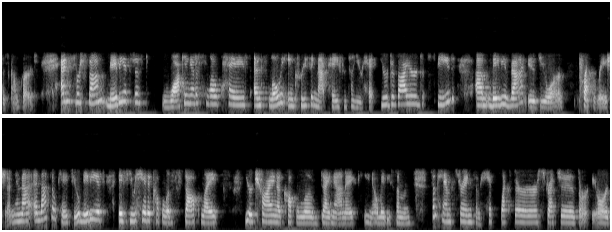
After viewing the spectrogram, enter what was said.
discomfort. And for some, maybe it's just walking at a slow pace and slowly increasing that pace until you hit your desired speed. Um, maybe that is your preparation and that and that's okay too maybe if if you hit a couple of stoplights you're trying a couple of dynamic, you know, maybe some some hamstring, some hip flexor stretches, or or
